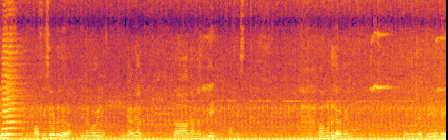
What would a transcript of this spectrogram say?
ഇനി ഓഫീസിലോട്ട് കയറാം ഇതിന്റെ പുറകിൽ നിങ്ങൾക്കറിയാമല്ലോ ഇതാ കന്ന വി ഐ ഓഫീസ് അപ്പോൾ അങ്ങോട്ട് കയറണേ. എന്റെ ദൈവമേ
